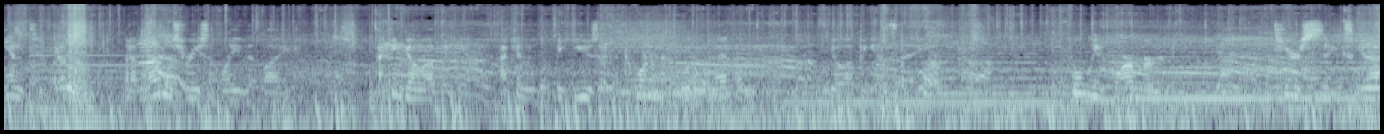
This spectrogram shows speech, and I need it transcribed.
into it, but I've noticed recently that like I can go up again. I can using a tournament little weapon and go up against a fully armored tier 6 guy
